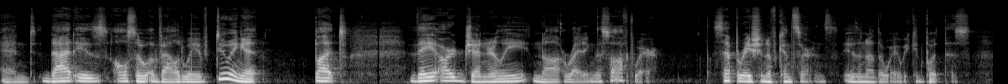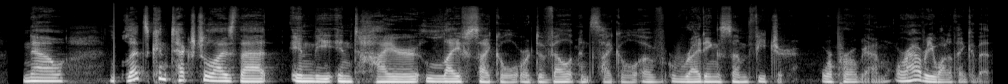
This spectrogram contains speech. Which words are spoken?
And that is also a valid way of doing it, but they are generally not writing the software. Separation of concerns is another way we can put this. Now, let's contextualize that in the entire life cycle or development cycle of writing some feature or program, or however you want to think of it.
